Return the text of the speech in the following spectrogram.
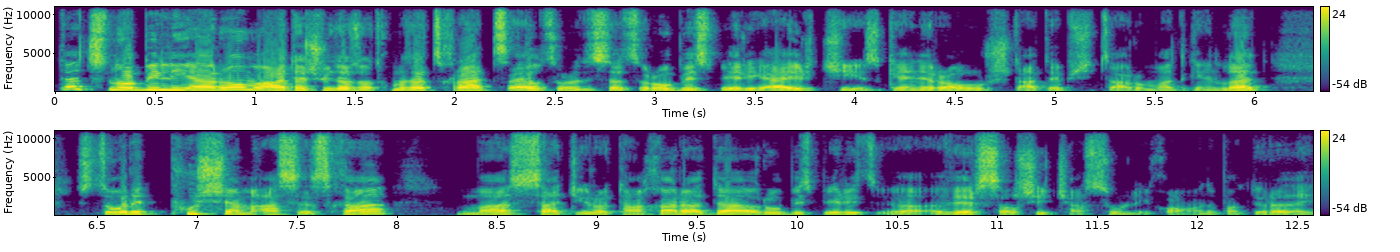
და ცნობილია რომ 1799 წელს, როდესაც რობესპიერი აირჩიეს გენერალურ შტატებში წარმომადგენლად, სწორედ ფუშემ ასესხა მას საჭირო თანხა რა და რობესპიერი ვერსალში ჩასულიყო. ანუ ფაქტობრივად აი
